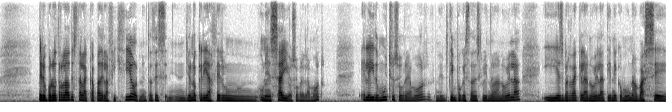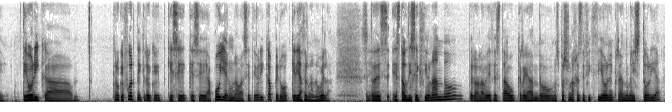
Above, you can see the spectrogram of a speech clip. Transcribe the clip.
Pero por otro lado está la capa de la ficción. Entonces yo no quería hacer un, un ensayo sobre el amor. He leído mucho sobre amor en el tiempo que he estado escribiendo la novela y es verdad que la novela tiene como una base teórica creo que fuerte, creo que, que, se, que se apoya en una base teórica, pero quería hacer una novela. Sí. Entonces he estado diseccionando, pero a la vez he estado creando unos personajes de ficción creando una historia.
